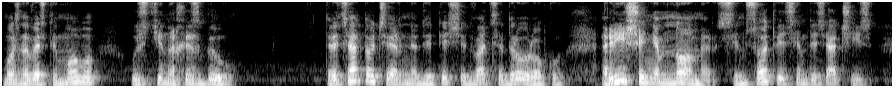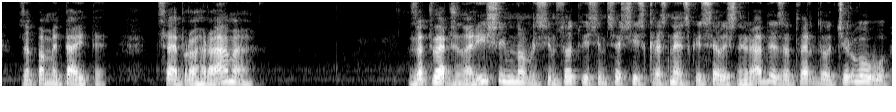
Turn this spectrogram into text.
можна вести мову у стінах СБУ. 30 червня 2022 року рішенням номер 786 запам'ятайте, це програма затверджена рішенням номер 786 Красненської селищної ради, затвердила чергову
